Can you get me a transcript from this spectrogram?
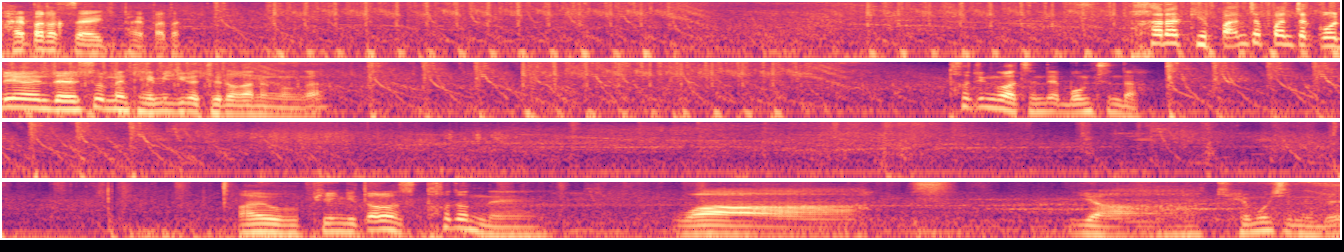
발바닥 쏴야지 발바닥 파랗게 반짝반짝거리는 데 쏘면 데미지가 들어가는 건가? 터진 것 같은데 멈춘다 아유 비행기 떨어져서 터졌네 와 이야 개멋있는데?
